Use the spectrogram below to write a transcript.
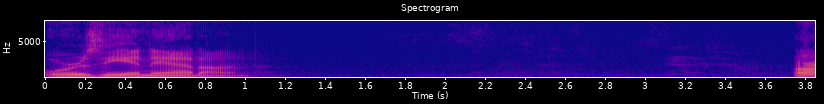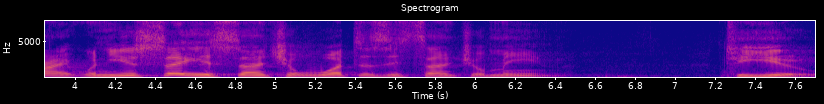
Or is he an add on? All right, when you say essential, what does essential mean to you?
